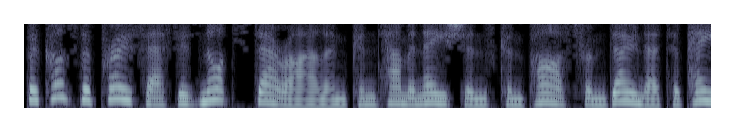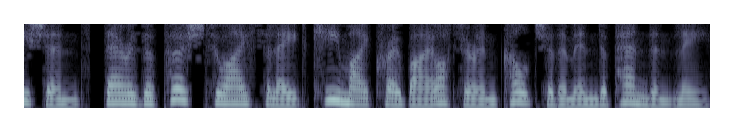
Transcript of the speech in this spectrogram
Because the process is not sterile and contaminations can pass from donor to patient, there is a push to isolate key microbiota and culture them independently.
